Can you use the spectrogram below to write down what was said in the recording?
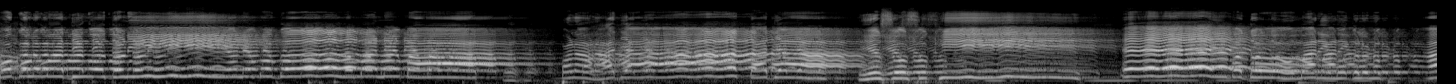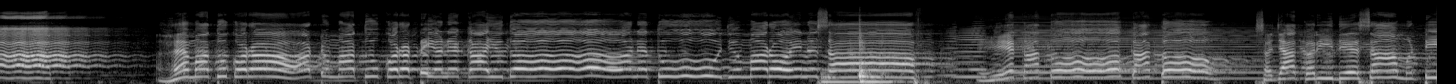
મોગલ માં ધીંગો ધણી અને મોગલ માને બાપ. પણ હાજા તાજા, હેસો સુખી. એ બધો મારી મોગલ નો હે માથું કરટ માથું કરટી અને કાયદો અને તું જ મારો ઇન્સાફ. હે કાંતો કાંતો, સજા કરી દે સામટી.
